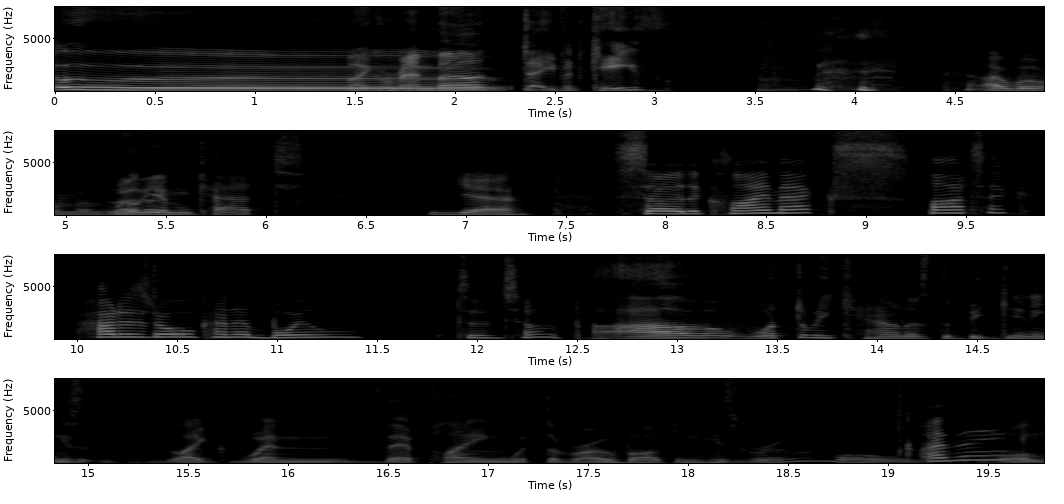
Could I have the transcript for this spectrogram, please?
Ooh, Like remember David Keith, I will remember that. William Katt. Yeah. So the climax, Bartek, how does it all kind of boil to the top? Uh, what do we count as the beginning? Is it like when they're playing with the robot in his room, or I think or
